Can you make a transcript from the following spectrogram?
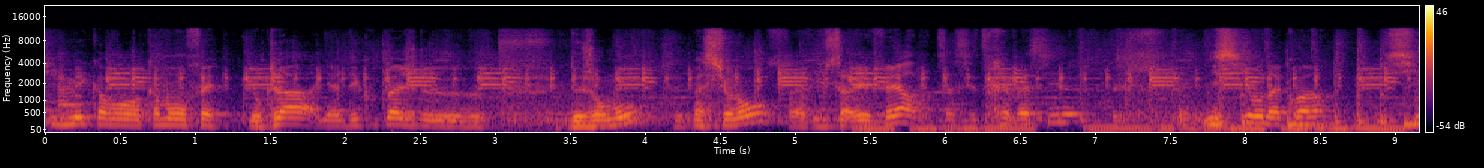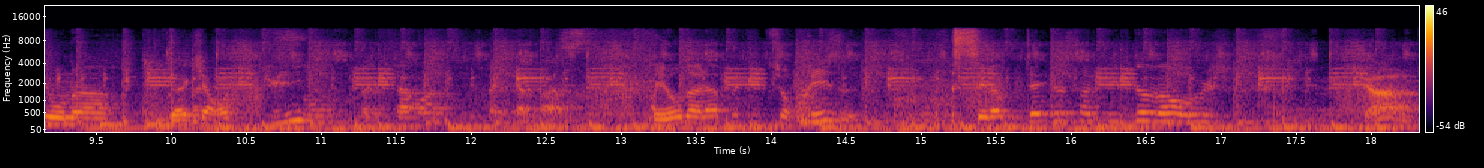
filmer comment, comment on fait. Donc là, il y a découpage de, de jambon. C'est passionnant, ça, vous savez faire, donc ça c'est très facile. Ici, on a quoi? Ici, on a de la carotte cuite. Et on a la petite surprise, c'est la bouteille de 5 litres de vin rouge. Tiens,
